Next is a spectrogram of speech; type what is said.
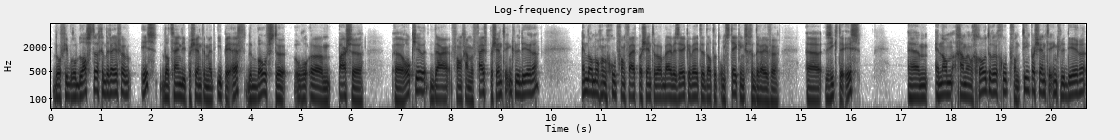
door fibroblasten gedreven is, dat zijn die patiënten met IPF, de bovenste um, paarse uh, hokje, daarvan gaan we vijf patiënten includeren. En dan nog een groep van vijf patiënten waarbij we zeker weten dat het ontstekingsgedreven uh, ziekte is. Um, en dan gaan we een grotere groep van 10 patiënten includeren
